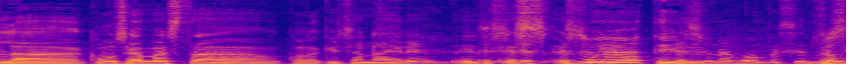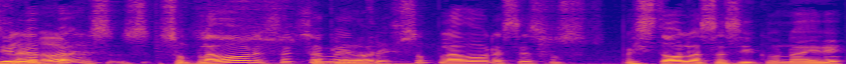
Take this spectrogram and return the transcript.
la, ¿cómo se llama esta con la que echan aire? Es, es, es, muy útil. Es una bomba, es un soplador. soplador, exactamente. Sopladores. Sopladores, esos pistolas así con aire.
